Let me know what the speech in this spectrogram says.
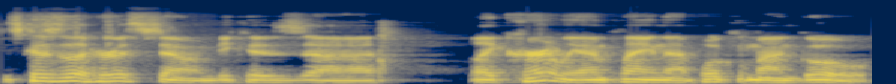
It's because of the Hearthstone because uh, like currently I'm playing that Pokemon Go,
